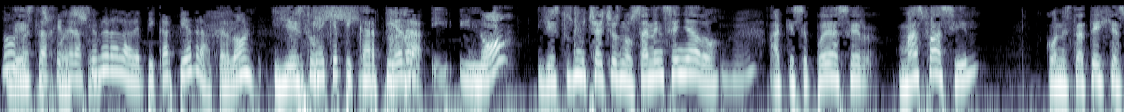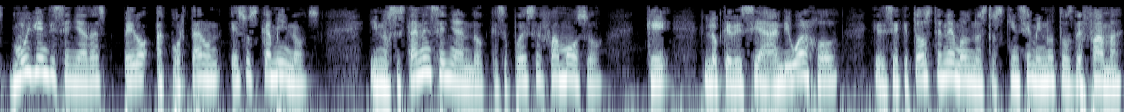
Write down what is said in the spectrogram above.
No, de nuestra este esfuerzo"? generación era la de picar piedra, perdón. Y Es estos, que hay que picar piedra. Y, y no. y estos muchachos nos han enseñado a que se puede hacer más fácil con estrategias muy bien diseñadas, pero acortaron esos caminos y nos están enseñando que se puede ser famoso, que lo que decía Andy Warhol, que decía que todos tenemos nuestros 15 minutos de fama,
